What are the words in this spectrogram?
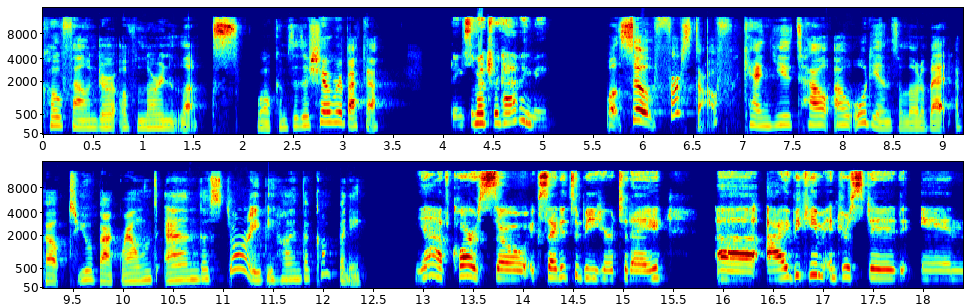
co founder of LearnLux. Welcome to the show, Rebecca. Thanks so much for having me. Well, so first off, can you tell our audience a little bit about your background and the story behind the company? Yeah, of course. So excited to be here today. Uh, I became interested in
